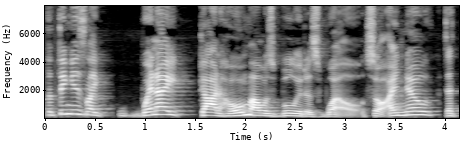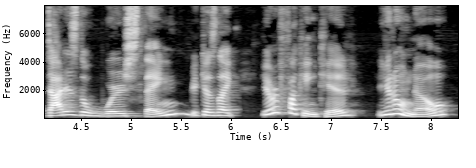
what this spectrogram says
The thing is, like, when I got home, I was bullied as well. So I know that that is the worst thing because, like, you're a fucking kid. You don't know.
